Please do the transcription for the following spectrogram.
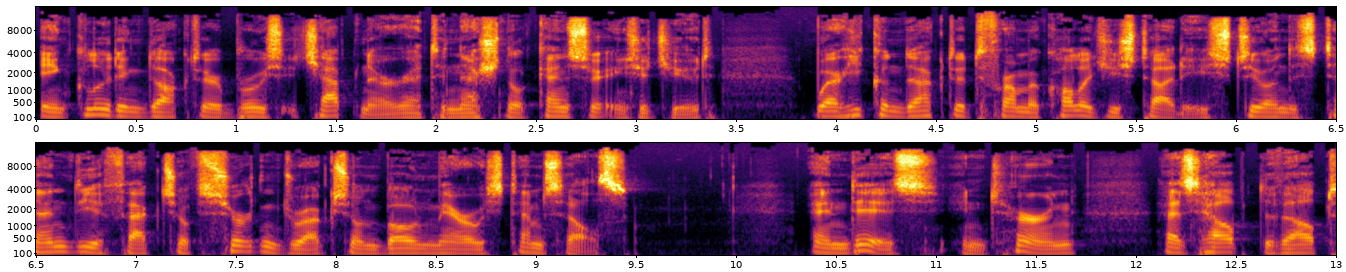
including Dr. Bruce Chabner at the National Cancer Institute, where he conducted pharmacology studies to understand the effects of certain drugs on bone marrow stem cells. And this, in turn, has helped develop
